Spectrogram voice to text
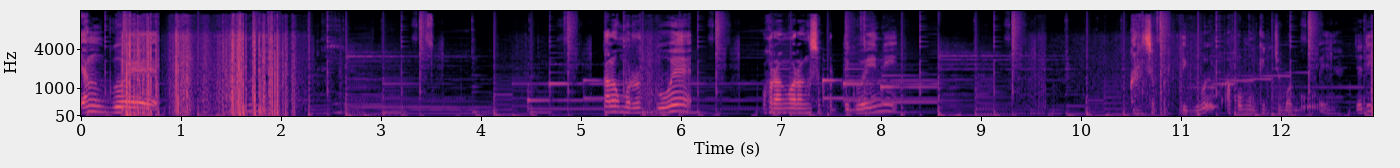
yang gue kalau menurut gue orang-orang seperti gue ini seperti gue apa mungkin cuma gue ya jadi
